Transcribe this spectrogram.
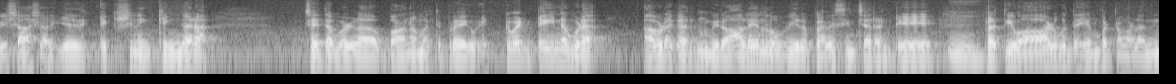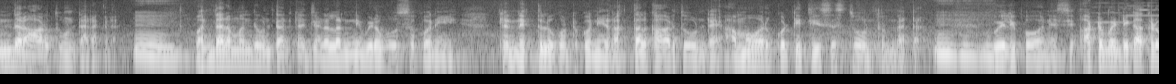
పిశాచ ఏ- యక్షిణి కింగర చేతబళ్ళ బాణమతి ప్రయోగం ఎటువంటి అయినా కూడా ఆవిడ గారిని మీరు ఆలయంలో మీరు ప్రవేశించారంటే ప్రతి వాళ్ళకు దయ్యం పట్టిన వాళ్ళందరూ ఆడుతూ ఉంటారు అక్కడ. వందల మంది ఉంటారట జడలన్నీ విడబోసుకొని ఇట్లా నెత్తులు కొట్టుకొని రక్తాలు కారుతూ ఉంటాయి. అమ్మవారు కొట్టి తీసేస్తూ ఉంటుందట. వెళ్ళిపో అనేసి. ఆటోమేటిక్గా అక్కడ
